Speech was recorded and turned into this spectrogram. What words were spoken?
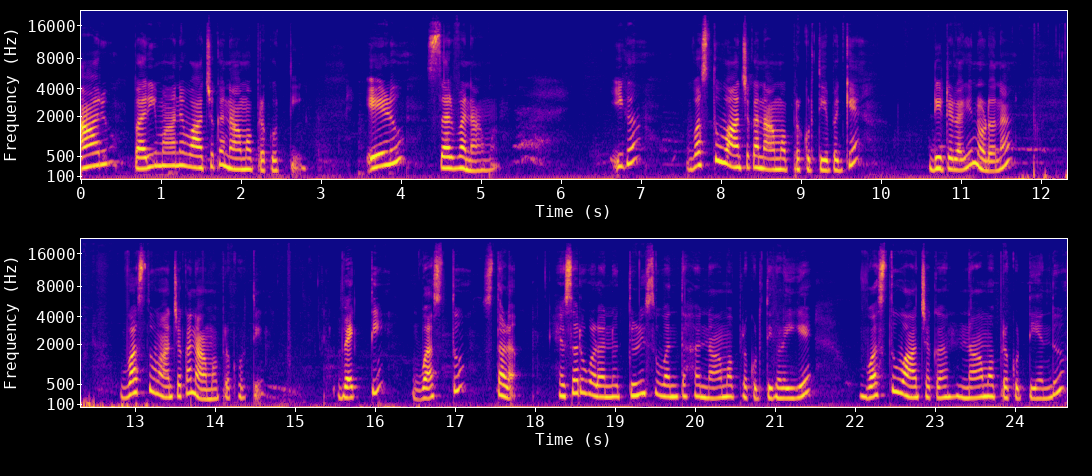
ಆರು, ಪರಿಮಾಣವಾಚಕ ನಾಮ ಪ್ರಕೃತಿ. ಏಳು, ಸರ್ವನಾಮ. ಈಗ ವಸ್ತುವಾಚಕ ನಾಮ ಪ್ರಕೃತಿಯ ಬಗ್ಗೆ ಡೀಟೇಲ್ ಆಗಿ ನೋಡೋಣ. ವಸ್ತುವಾಚಕ ನಾಮ ಪ್ರಕೃತಿ. ವ್ಯಕ್ತಿ, ವಸ್ತು, ಸ್ಥಳ. ಹೆಸರುಗಳನ್ನು ತಿಳಿಸುವಂತಹ ನಾಮ ಪ್ರಕೃತಿಗಳಿಗೆ ವಸ್ತುವಾಚಕ ನಾಮ ಪ್ರಕೃತಿ ಎಂದು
